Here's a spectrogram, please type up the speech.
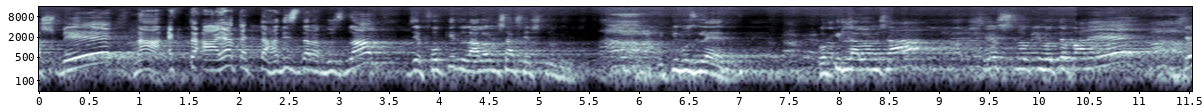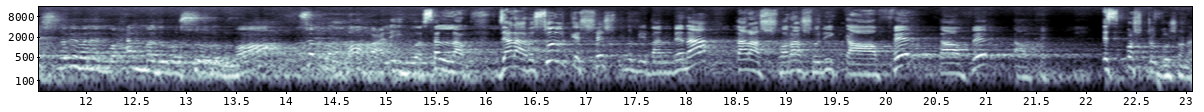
আসবে না। একটা আয়াত, একটা হাদিস দ্বারা বুঝলাম যে ফকির লালন শাহ শেষ নবী। কি বুঝলেন? ফকির লালন শাহ শেষ নবী হতে পারে? শেষ নবী হলেন মুহাম্মাদুর রাসূলুল্লাহ সাল্লাল্লাহু আলাইহি ওয়াসাল্লাম। যারা রাসূলকে শেষ নবী মানবে না, তারা সরাসরি কাফের কাফের কাফের। স্পষ্ট ঘোষণা,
